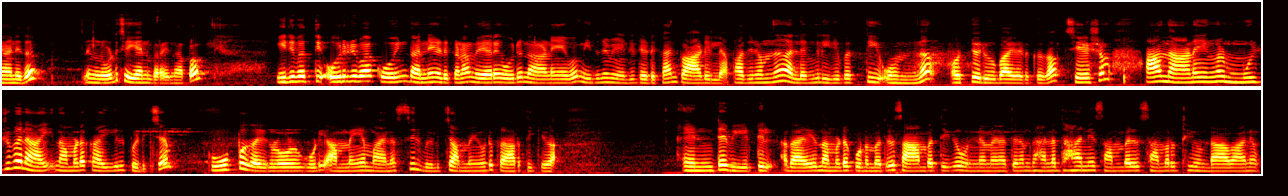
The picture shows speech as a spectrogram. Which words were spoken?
ഞാനിത് നിങ്ങളോട് ചെയ്യാൻ പറയുന്നത്. അപ്പം ഇരുപത്തി ഒരു രൂപ കോയിൻ തന്നെ എടുക്കണം. വേറെ ഒരു നാണയവും ഇതിന് വേണ്ടിയിട്ട് എടുക്കാൻ പാടില്ല. പതിനൊന്ന് അല്ലെങ്കിൽ ഇരുപത്തി ഒന്ന് ഒറ്റ രൂപ എടുക്കുക. ശേഷം ആ നാണയങ്ങൾ മുഴുവനായി നമ്മുടെ കയ്യിൽ പിടിച്ച് കൂപ്പ് കൈകളോടുകൂടി അമ്മയെ മനസ്സിൽ വിളിച്ച് അമ്മയോട് പ്രാർത്ഥിക്കുക. എന്റെ വീട്ടിൽ അതായത് നമ്മുടെ കുടുംബത്തിൽ സാമ്പത്തിക ഉന്നമനത്തിനും ധനധാന്യ സമ്പൽ സമൃദ്ധി ഉണ്ടാവാനും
